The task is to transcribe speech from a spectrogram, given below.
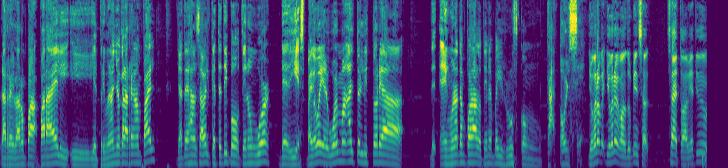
la arreglaron pa- para él y, y- y el primer año que la arreglan para él, ya te dejan saber que este tipo tiene un World de 10. By the way, el World más alto en la historia de- en una temporada lo tiene Babe Ruth con 14. Yo creo que, yo creo que cuando tú piensas, ¿sabes? Todavía tiene,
